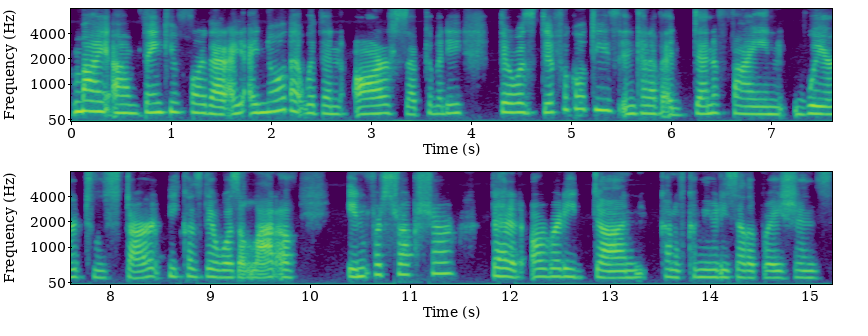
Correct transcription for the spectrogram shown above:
my um, thank you for that. I, I know that within our subcommittee, there was difficulties in kind of identifying where to start because there was a lot of infrastructure that had already done kind of community celebrations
